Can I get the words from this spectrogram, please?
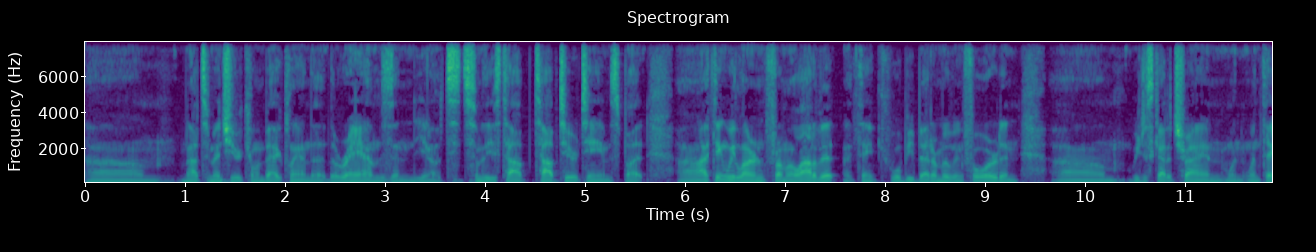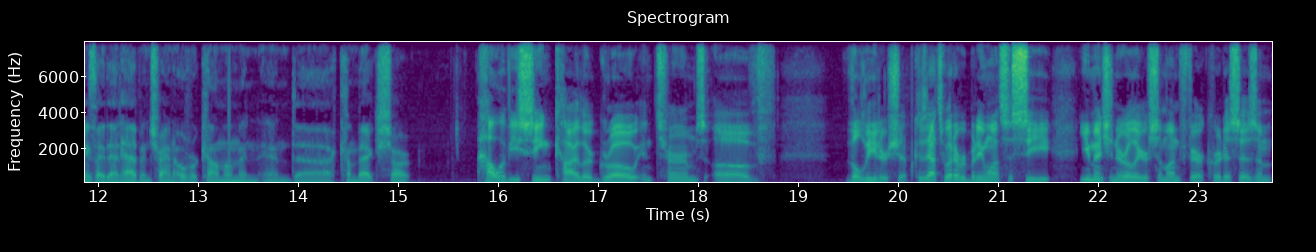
Um, not to mention you're coming back playing the, the Rams and you know t- some of these top top tier teams. But uh, I think we learned from a lot of it. I think we'll be better moving forward, and um, we just got to try and when, when things like that happen, try and overcome them and and uh, come back sharp. How have you seen Kyler grow in terms of the leadership? Because that's what everybody wants to see. You mentioned earlier some unfair criticism,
